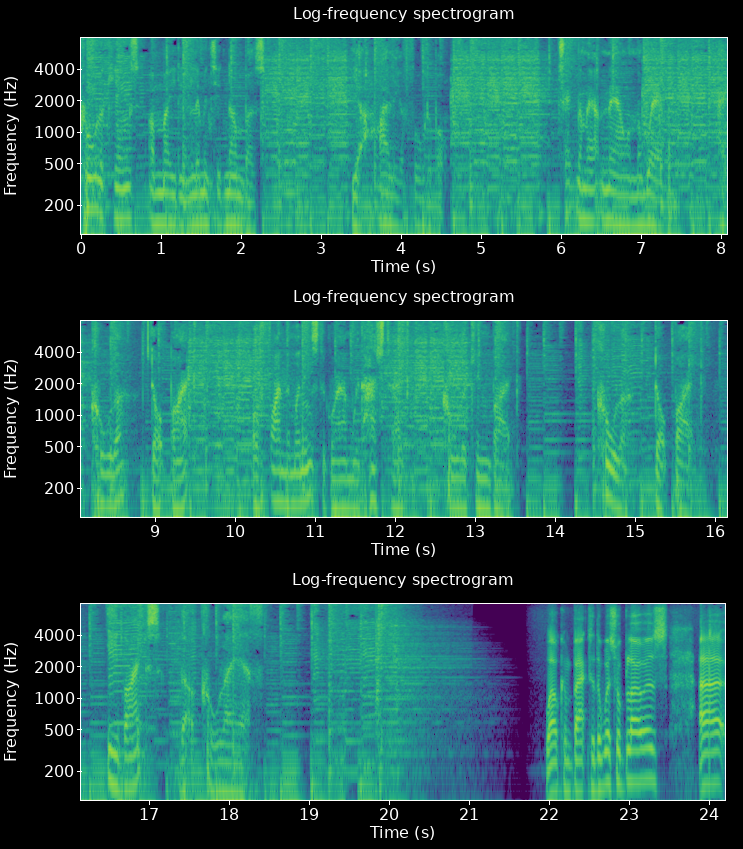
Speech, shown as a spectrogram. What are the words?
Cooler Kings are made in limited numbers, yet highly affordable. Check them out now on the web at cooler.bike or find them on Instagram with hashtag CoolerKingBike. Cooler.bike. E-bikes that are cool AF. Welcome back to the Whistleblowers. Uh,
